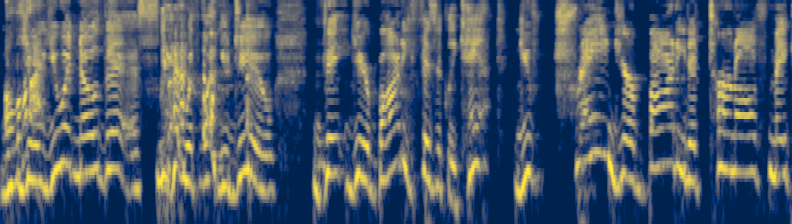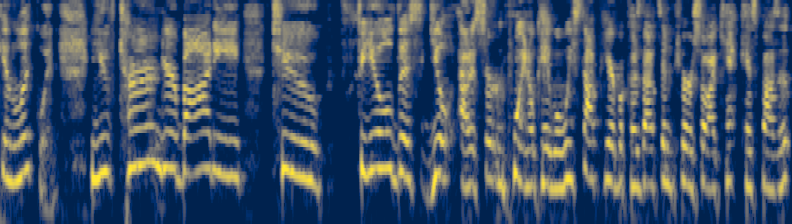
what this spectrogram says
that. You, you, would know this with what you do that your body physically can't. You've trained your body to turn off making liquid. You've turned your body to feel this guilt at a certain point. Okay, well, we stop here because that's impure, so I can't kiss positive.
